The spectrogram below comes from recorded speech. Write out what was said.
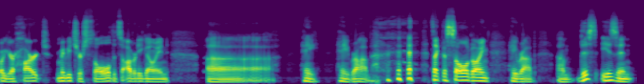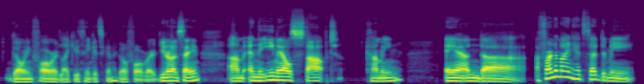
or your heart, or maybe it's your soul that's already going, uh, hey, hey, Rob. it's like the soul going, hey, Rob, um, this isn't going forward like you think it's going to go forward. You know what I'm saying? Um, and the emails stopped coming. And uh, a friend of mine had said to me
